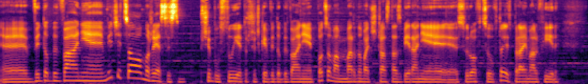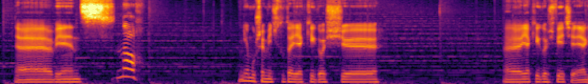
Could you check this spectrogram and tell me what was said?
E, Wydobywanie, wiecie co? Może ja sobie przybustuję troszeczkę wydobywanie. Po co mam marnować czas na zbieranie surowców? To jest Primal Fear, więc no. Nie muszę mieć tutaj jakiegoś. Jakiegoś, wiecie, jak,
